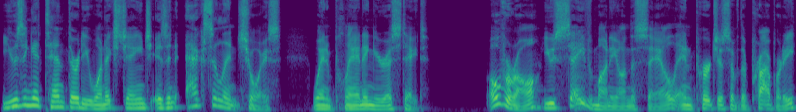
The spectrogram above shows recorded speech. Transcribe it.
using a 1031 exchange is an excellent choice when planning your estate. Overall, you save money on the sale and purchase of the property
